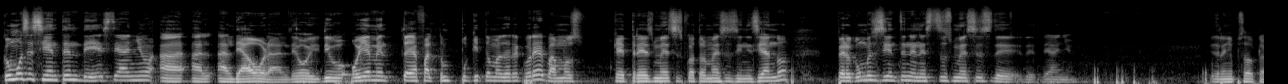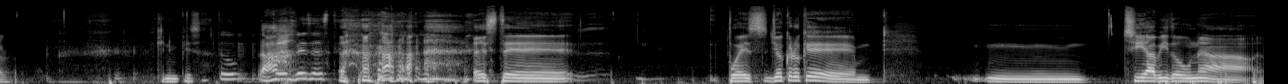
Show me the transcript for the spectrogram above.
¿Cómo se sienten de este año al, al, de ahora, al de hoy? Digo, obviamente todavía falta un poquito más de recorrer, vamos que tres meses, cuatro meses iniciando, pero ¿cómo se sienten en estos meses de, de, de año? Del año pasado, claro. ¿Quién empieza? Tú. Ah. Tú empezaste. este. Pues yo creo que. Mmm, sí ha habido una,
